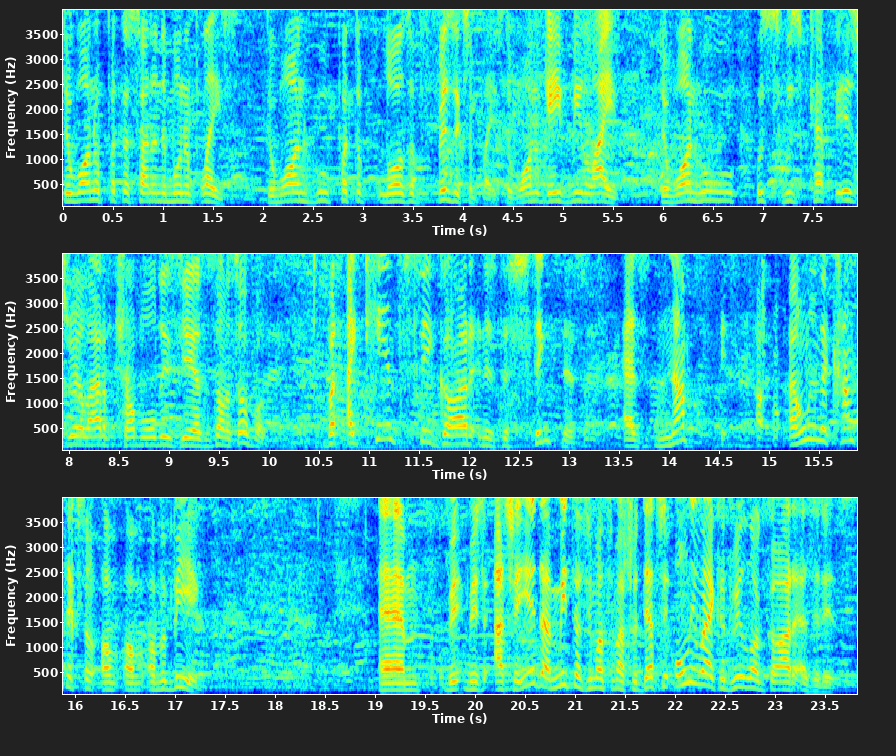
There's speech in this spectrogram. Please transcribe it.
the one who put the sun and the moon in place, the one who put the laws of physics in place, the one who gave me life, the one who who's, who's kept Israel out of trouble all these years, and so on and so forth. But I can't see God in his distinctness as not uh, only in the context of, of, of a being. Um, that's the only way I could really know God as it is.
